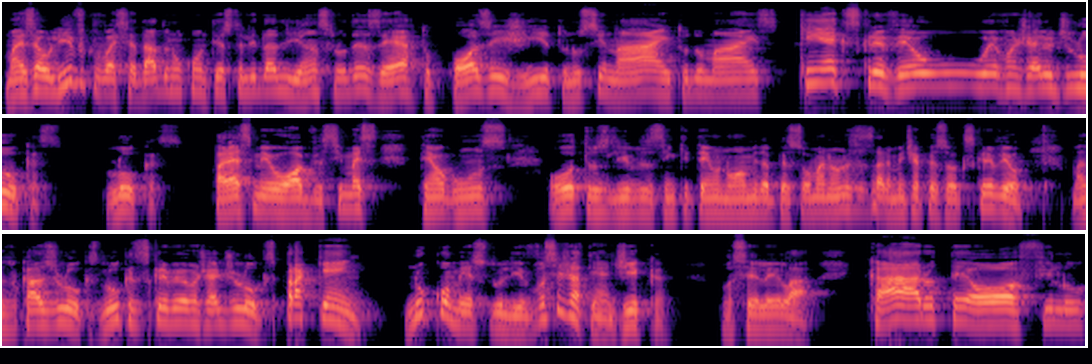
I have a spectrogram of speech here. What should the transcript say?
Mas é o livro que vai ser dado no contexto ali da aliança no deserto, pós-Egito, no Sinai e tudo mais. Quem é que escreveu o Evangelho de Lucas? Lucas. Parece meio óbvio assim, mas tem alguns outros livros assim que tem o nome da pessoa, mas não necessariamente a pessoa que escreveu. Mas no caso de Lucas, Lucas escreveu o Evangelho de Lucas. Para quem? No começo do livro, você já tem a dica? Você lê lá, caro Teófilo,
